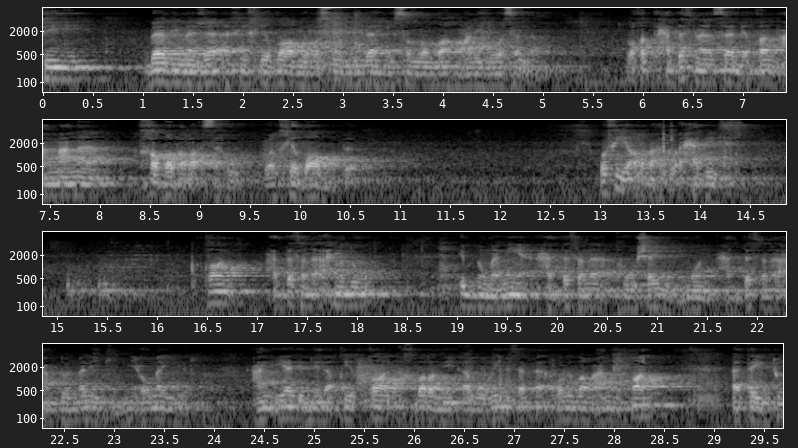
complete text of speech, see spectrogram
في باب ما جاء في خضاب رسول الله صلى الله عليه وسلم. وقد تحدثنا سابقا عن معنى خضب رأسه والخضاب. وفيه أربعة أحاديث. قال حدثنا أحمد ابن منيع حدثنا هشيم حدثنا عبد الملك بن عمير عن إياد بن لقيط قال أخبرني أبو غيثة رضي الله عنه قال أتيت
